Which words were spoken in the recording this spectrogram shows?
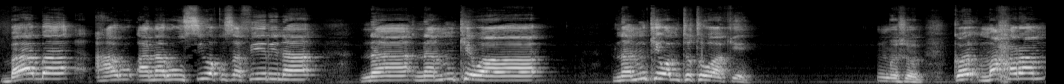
Baba haru, anaruhusiwa kusafiri na na na mke wa na mke wa mtoto wake Umeshaona? kwa mahram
